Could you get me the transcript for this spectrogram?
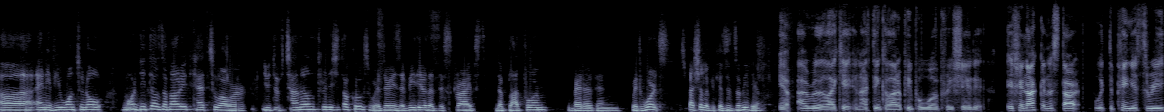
Uh, and if you want to know more details about it, head to our YouTube channel, 3 Digital Cooks, where there is a video that describes the platform better than with words especially because it's a video. Yeah, I really like it, and I think a lot of people will appreciate it. If you're not gonna start with the Piña Three,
